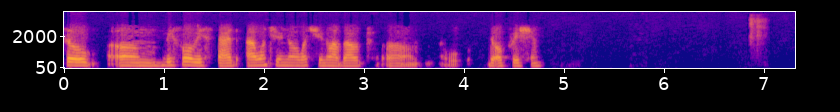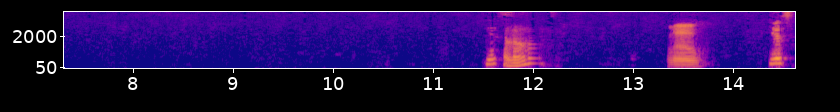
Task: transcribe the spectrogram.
So um, before we start, I want you to know what you know about um, the operation. Yes, Hello? Hello. yes,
